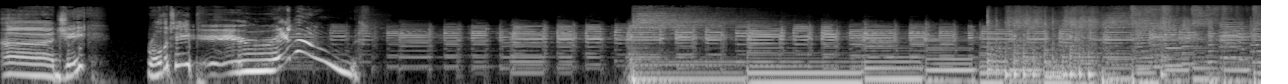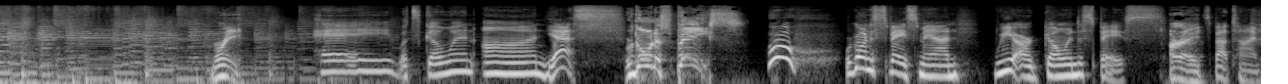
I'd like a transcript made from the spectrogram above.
uh, Jake, roll the tape. Hey, what's going on? Yes. we're going to space. Woo. We're going to space, man. We are going to space. All right. It's about time.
